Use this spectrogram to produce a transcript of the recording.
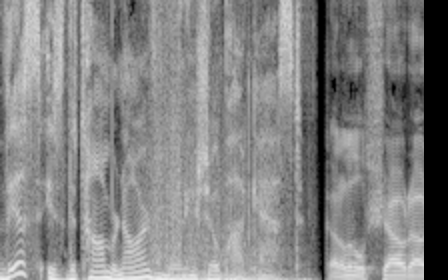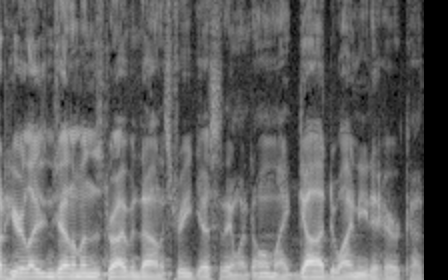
This is the Tom Barnard Morning Show podcast. Got a little shout out here, ladies and gentlemen. Driving down the street yesterday and went, oh my God, do I need a haircut?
